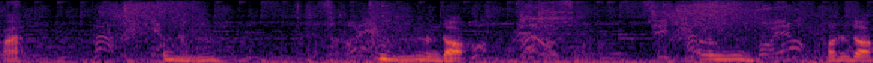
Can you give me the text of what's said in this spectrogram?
ไปอืมอืมหนึ่งดอกอืมขอหนึ่งดอก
